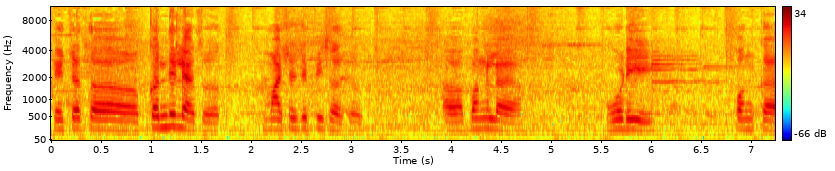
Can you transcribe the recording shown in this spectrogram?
ह्याच्यात अ, कंदिले असत माशाचे पीस असत बंगला होडी पंखा.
